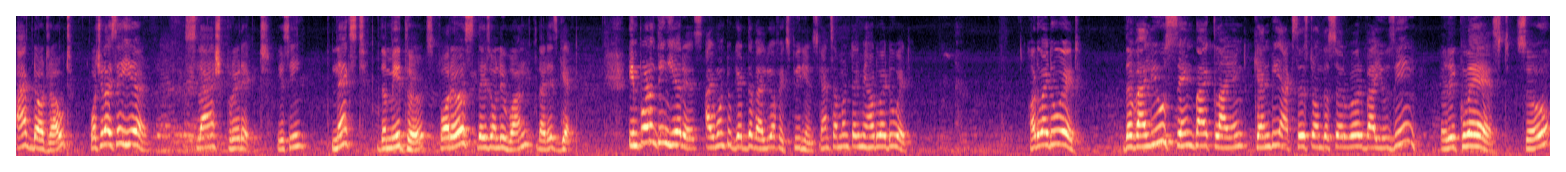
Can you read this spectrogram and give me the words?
App.route. What should I say here? Slash predict. You see? Next, the methods. For us, there is only one that is get. Important thing here is I want to get the value of experience. Can someone tell me how do I do it? How do I do it? The values sent by client can be accessed on the server by using request. So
